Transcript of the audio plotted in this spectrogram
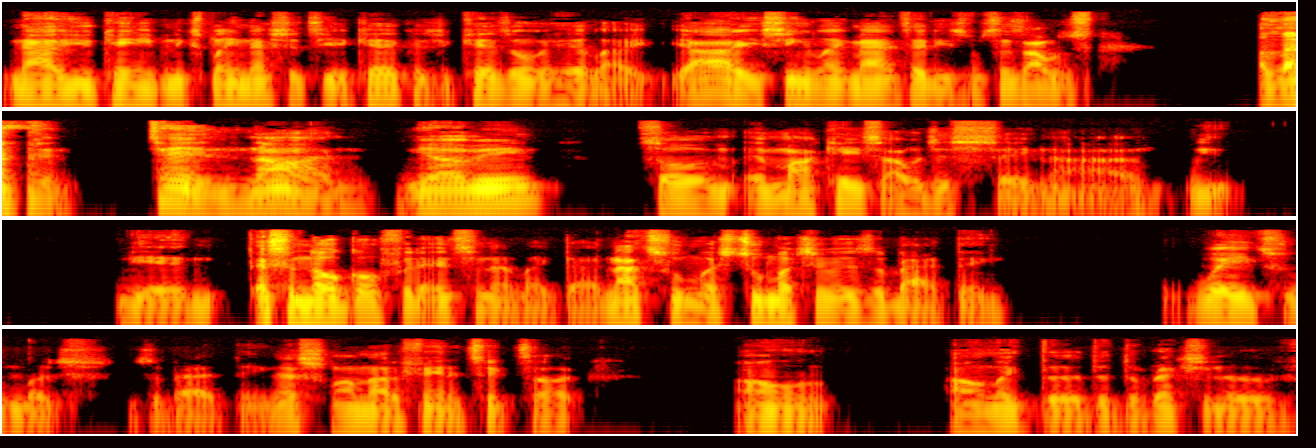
now you can't even explain that shit to your kid because your kid's over here like, yeah, I ain't seen like mad teddies since I was 11, 10, 9. You know what I mean? So in my case, I would just say, nah, we, yeah, that's a no go for the internet like that. Not too much. Too much of it is a bad thing way too much is a bad thing. That's why I'm not a fan of TikTok. I don't I don't like the the direction of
